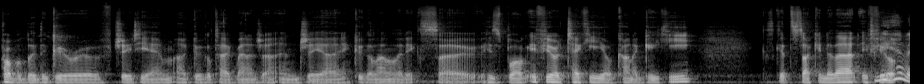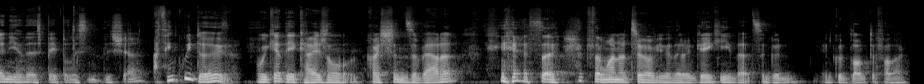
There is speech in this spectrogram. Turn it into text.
probably the guru of GTM, uh, Google Tag Manager, and GA, Google Analytics. So his blog, if you're a techie or kind of geeky, get stuck into that. If Do you're, have any of those people listen to the show? I think we do. We get the occasional questions about it. yeah, so for one or two of you that are geeky, that's a good a good blog to follow.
